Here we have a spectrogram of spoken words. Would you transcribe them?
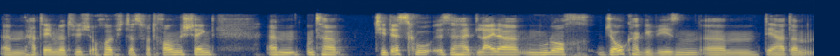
ähm, hat er ihm natürlich auch häufig das Vertrauen geschenkt. Ähm, unter Tedesco ist er halt leider nur noch Joker gewesen. Ähm, der hat dann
